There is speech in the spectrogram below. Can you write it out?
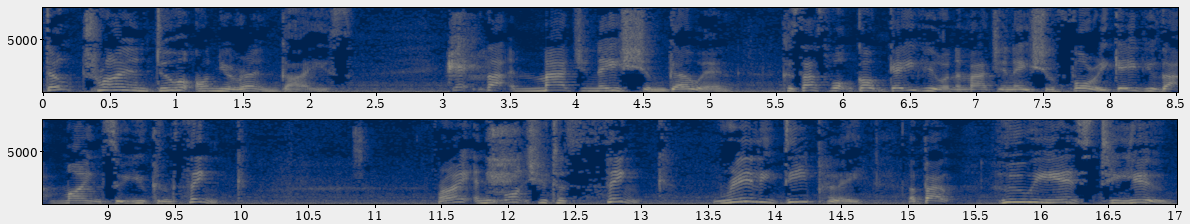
Don't try and do it on your own, guys. Get that imagination going because that's what God gave you an imagination for. He gave you that mind so you can think. Right? And He wants you to think really deeply about who He is to you.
